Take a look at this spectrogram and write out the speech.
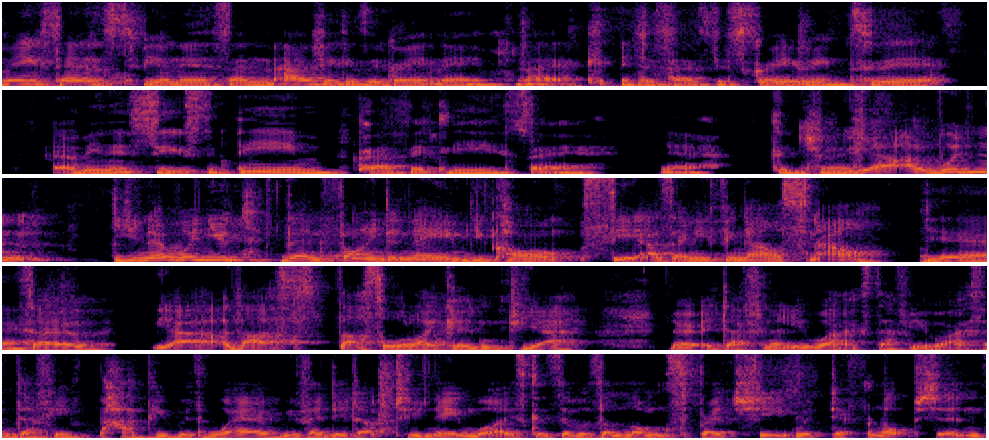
makes sense to be honest, and I think it's a great name. Like it just has this great ring to it. I mean, it suits the theme perfectly. So yeah, good choice. Yeah, I wouldn't. You know, when you then find a name, you can't see it as anything else now. Yeah. So yeah, that's that's all I can. Yeah, no, it definitely works. Definitely works. I'm definitely happy with where we've ended up to name wise because there was a long spreadsheet with different options.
